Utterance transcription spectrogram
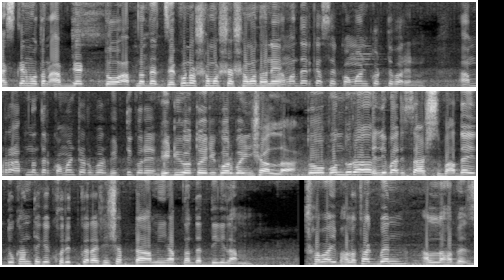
আজকের মতন আপডেট। তো আপনাদের যে কোনো সমস্যার সমাধানে আমাদের কাছে কমেন্ট করতে পারেন। আমরা আপনাদের কমেন্টের উপর ভিত্তি করে ভিডিও তৈরি করব ইনশাল্লাহ তো বন্ধুরা, ডেলিভারি চার্জ বাদেই দোকান থেকে খরিদ করার হিসাবটা আমি আপনাদের দিলাম। সবাই ভালো থাকবেন। আল্লাহ হাফেজ।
